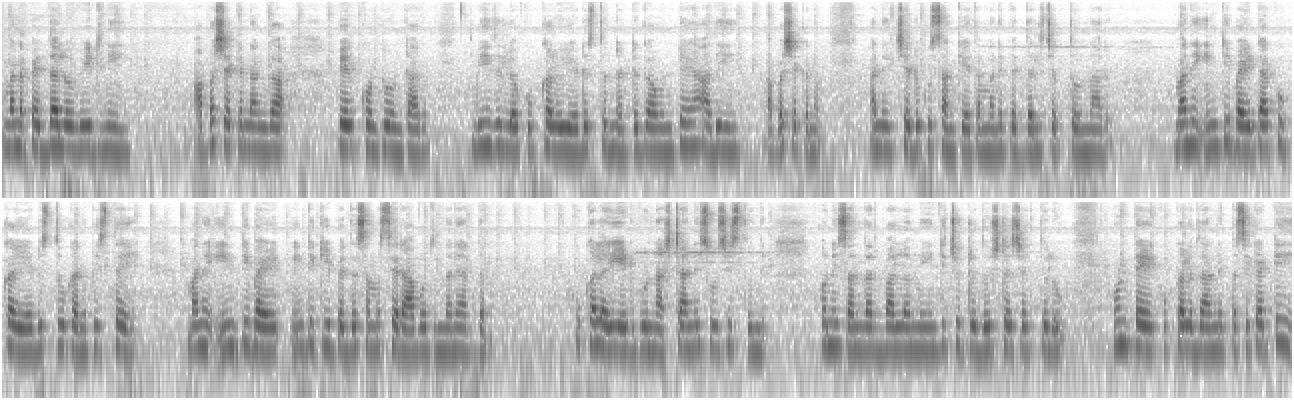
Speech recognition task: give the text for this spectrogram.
మన పెద్దలు వీటిని అపశకనంగా పేర్కొంటూ ఉంటారు. వీధుల్లో కుక్కలు ఏడుస్తున్నట్టుగా ఉంటే అది అపశకనం అని చెడుకు సంకేతం అని పెద్దలు చెప్తున్నారు. మన ఇంటి బయట కుక్క ఏడుస్తూ కనిపిస్తే మన ఇంటి బయ ఇంటికి పెద్ద సమస్య రాబోతుందని అర్థం. కుక్కల ఏడుపు నష్టాన్ని సూచిస్తుంది. కొన్ని సందర్భాల్లో మీ ఇంటి చుట్టూ దుష్ట శక్తులు ఉంటే కుక్కలు దాన్ని పసికట్టి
